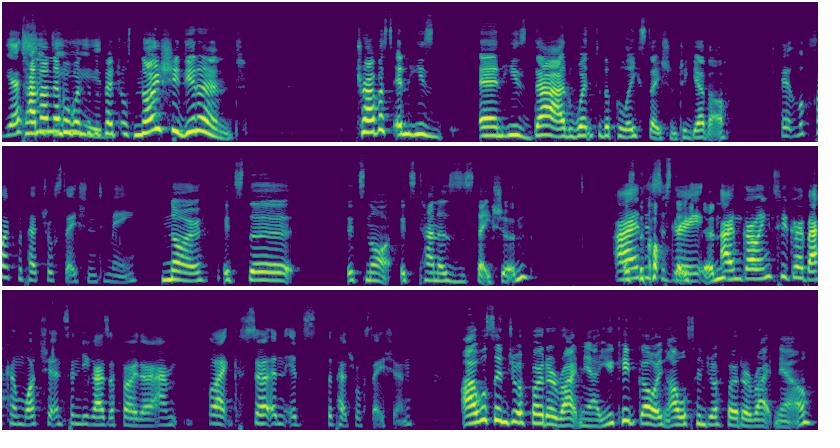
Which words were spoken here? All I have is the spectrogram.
yes, Tanner she never went to the did. petrol. No, she didn't. Travis and his and his dad went to the police station together. It looks like the petrol station to me. No, it's the. It's not. It's Tanner's station. I disagree. I'm going to go back and watch it and send you guys a photo. I'm like certain it's the petrol station. I will send you a photo right now. You keep going. I will send you a photo right now.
